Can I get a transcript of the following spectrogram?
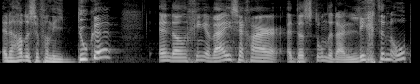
en dan hadden ze van die doeken en dan gingen wij, zeg maar, eh, dan stonden daar lichten op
